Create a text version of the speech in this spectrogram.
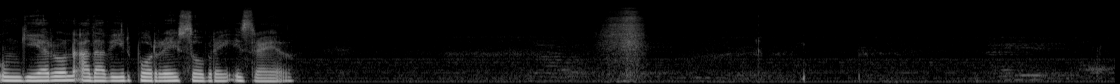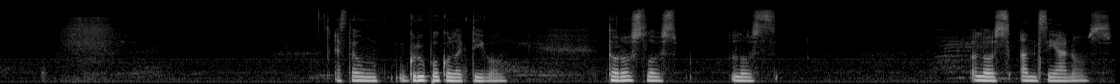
ungieron a David por rey sobre Israel. Está un grupo colectivo. Todos los, los, los ancianos.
